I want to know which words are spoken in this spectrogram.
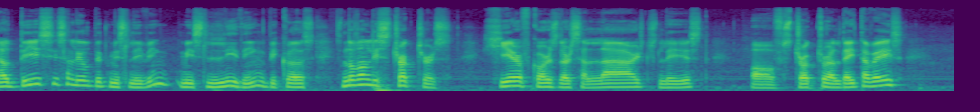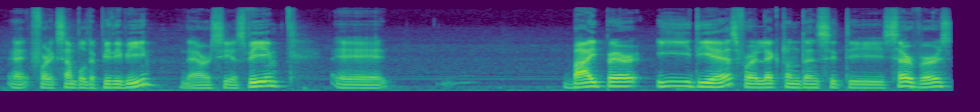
Now this is a little bit misleading, misleading because it's not only structures. Here, of course, there's a large list of structural database. Uh, for example, the PDB, the RCSB, uh, Viper EDS for electron density servers,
